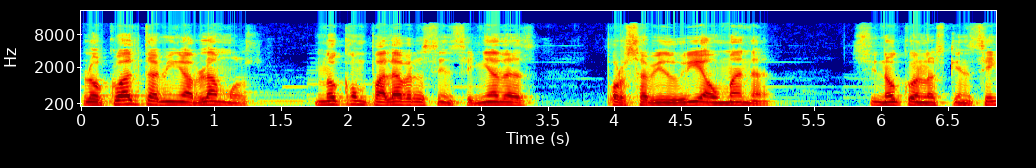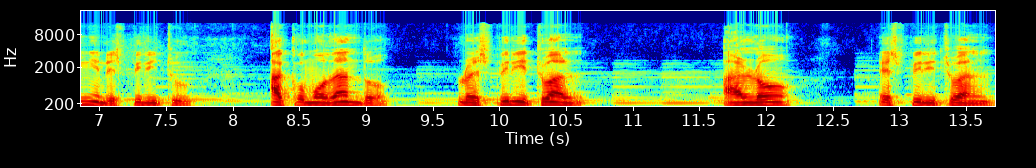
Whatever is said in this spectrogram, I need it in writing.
lo cual también hablamos, no con palabras enseñadas por sabiduría humana, sino con las que enseña el Espíritu, acomodando lo espiritual a lo espiritual.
